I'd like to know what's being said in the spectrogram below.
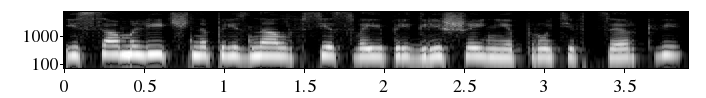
и сам лично признал все свои прегрешения против церкви,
